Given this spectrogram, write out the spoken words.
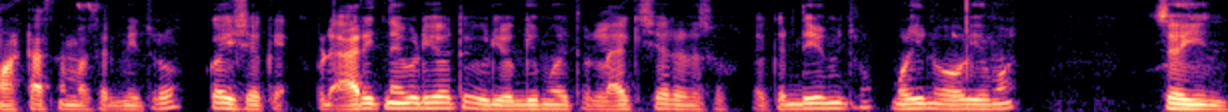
માઠા સમાચાર મિત્રો કહી શકાય. આપણે આ રીતના વીડિયો હતો વીડિયો ગેમ હોય તો લાઇક શેર અને સબસ્ક્રાઈબ કરી દઈએ મિત્રો. મળીને ઓડિયોમાં જય હિન્દ.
